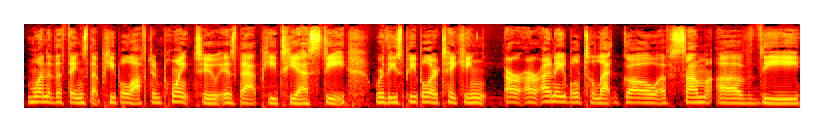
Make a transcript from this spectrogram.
one of the things that people often point to is that PTSD, where these people are taking, are, are unable to let go of some of the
